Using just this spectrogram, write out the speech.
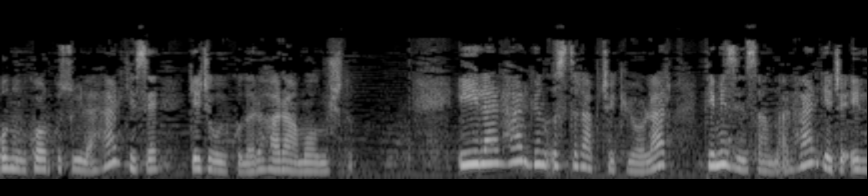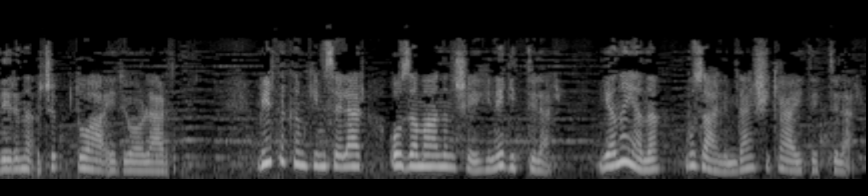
onun korkusuyla herkese gece uykuları haram olmuştu. İyiler her gün ıstırap çekiyorlar, temiz insanlar her gece ellerini açıp dua ediyorlardı. Bir takım kimseler o zamanın şeyhine gittiler. Yana yana bu zalimden şikayet ettiler.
